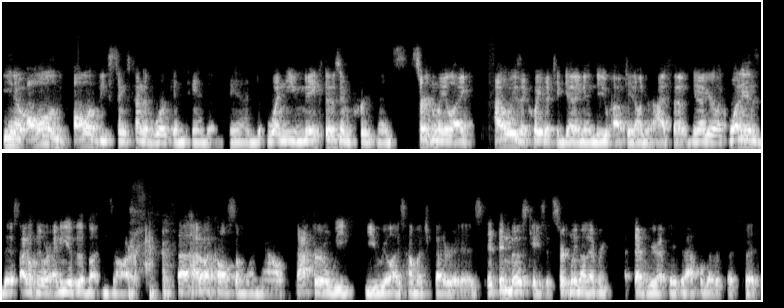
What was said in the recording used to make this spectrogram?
you know all of all of these things kind of work in tandem and when you make those improvements certainly like I always equate it to getting a new update on your iPhone. You know, you're like, what is this? I don't know where any of the buttons are. Uh, how do I call someone now? After a week, you realize how much better it is. It, in most cases, certainly not every every update that Apple's ever pushed, but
